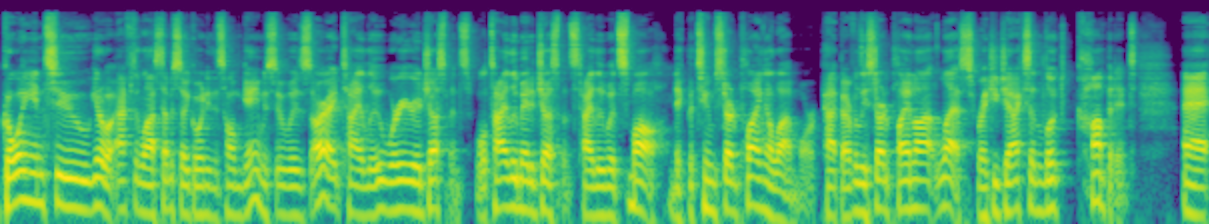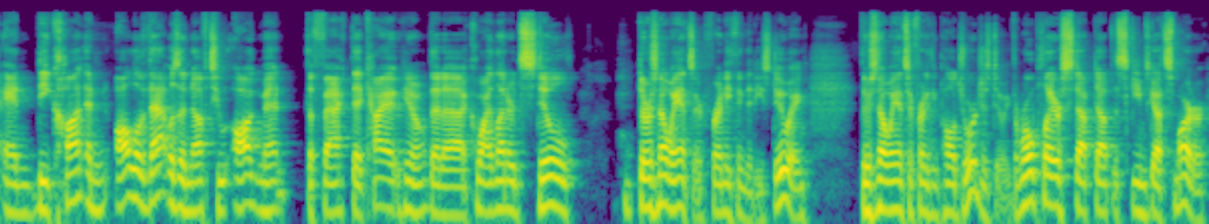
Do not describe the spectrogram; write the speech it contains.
going into, you know, after the last episode, going into this home game, it was, all right, Ty Lue, where are your adjustments? Well, Ty Lue made adjustments. Ty Lue went small. Nick Batum started playing a lot more. Pat Beverley started playing a lot less. Reggie Jackson looked competent. Uh, and the con and all of that was enough to augment the fact that Kai, you know, that uh, Kawhi Leonard still there's no answer for anything that he's doing. There's no answer for anything Paul George is doing. The role players stepped up, the schemes got smarter.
